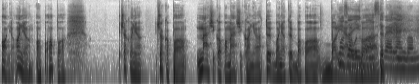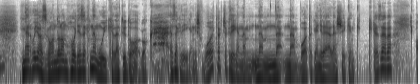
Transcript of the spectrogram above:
anya, anya, apa, apa, csak anya, csak apa, másik apa, másik anya, több anya, több apa, variálódva. Szivárványban. Mert hogy azt gondolom, hogy ezek nem új keletű dolgok. Ezek régen is voltak, csak régen nem, nem, nem, nem voltak ennyire ellenségként kezelve. A,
